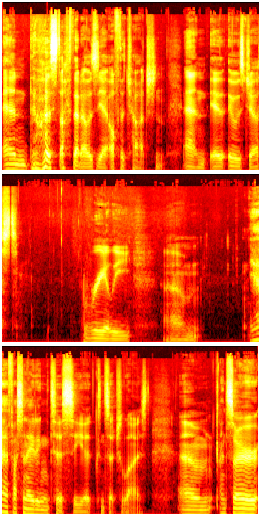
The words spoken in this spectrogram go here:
And there was stuff that i was yeah off the charts. And and it, it was just really um yeah fascinating to see it conceptualized. Um and so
